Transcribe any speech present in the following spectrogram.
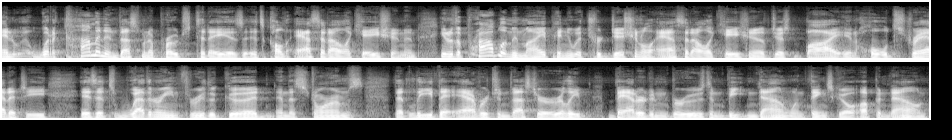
And what a common investment approach today is, it's called asset allocation. And you know, the problem, in my opinion, with traditional asset allocation of just buy and hold strategy is it's weathering through the good and the storms that leave the average investor really battered and bruised and beaten down when things go up and down.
